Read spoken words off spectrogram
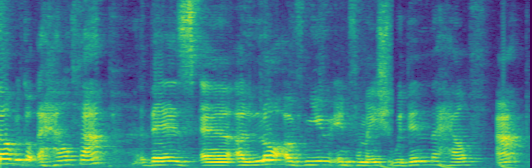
up, we've got the Health app. There's uh, a lot of new information within the Health app,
